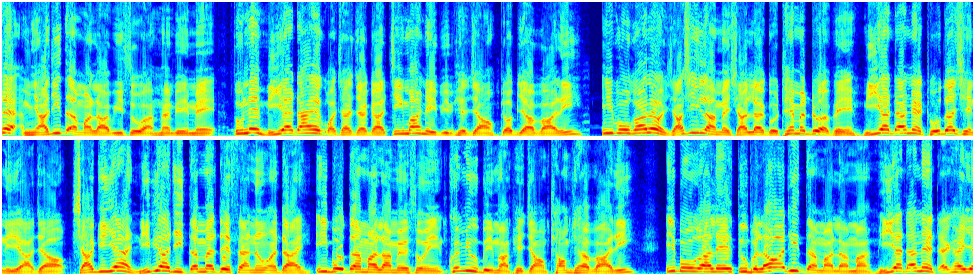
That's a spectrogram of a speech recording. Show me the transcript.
ထက်အများကြီးတန်မာလာပြီးဆိုတာမှန်ပေမဲ့သူနဲ့မီယာတာရဲ့ကွာခြားချက်ကကြီးမားနေပြီဖြစ်ကြောင်းပြောပြပါလိအီဘိုကတော့ရရှိလာမဲ့ရလက်ကိုထဲမတွက်ပဲမီယာတာနဲ့ထိုးသက်ချင်နေရကြောင်းယာဂီယနီးပြကြီးတတ်မှတ်တဲ့စံနှုန်းအတိုင်းအီဘိုတန်မာလာမယ်ဆိုရင်ခွင့်ပြုပေးမှဖြစ်ကြောင်းဖြောင်းပြပါလိအီဘိုကလည်းသူဘလောက်အထိတန်မာလာမှမီယာတာနဲ့တိုက်ခိုက်ရ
